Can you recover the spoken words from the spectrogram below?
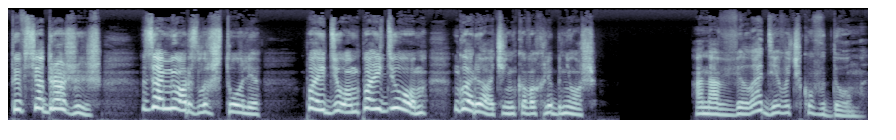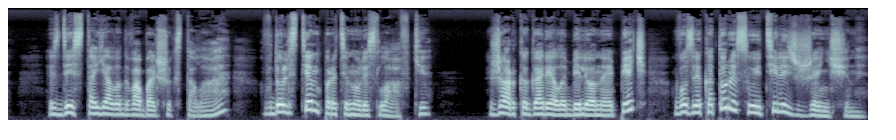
Ты вся дрожишь. Замерзла, что ли? Пойдем, пойдем, горяченького хлебнешь. Она ввела девочку в дом. Здесь стояло два больших стола, вдоль стен протянулись лавки. Жарко горела беленая печь, возле которой суетились женщины.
